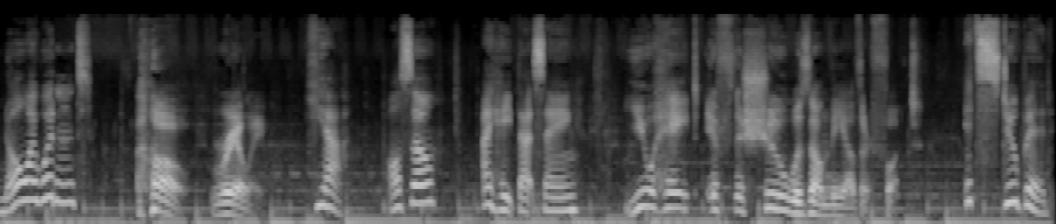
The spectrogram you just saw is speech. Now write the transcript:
No, I wouldn't. Oh, really? Yeah. Also, I hate that saying. You hate if the shoe was on the other foot. It's stupid.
